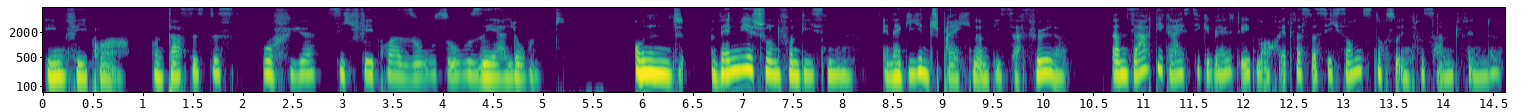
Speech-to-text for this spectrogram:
im Februar. Und das ist es, wofür sich Februar so, so sehr lohnt. Und wenn wir schon von diesen Energien sprechen und dieser Fülle, dann sagt die geistige Welt eben auch etwas, was ich sonst noch so interessant finde.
